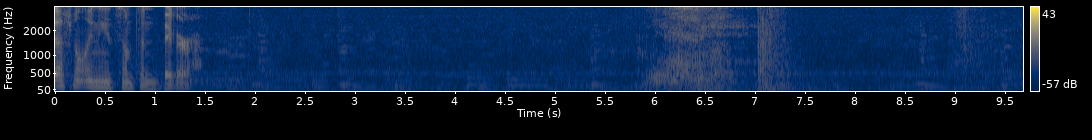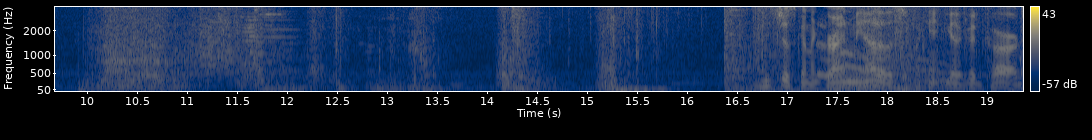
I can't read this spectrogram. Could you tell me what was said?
Definitely need something bigger. He's just gonna grind me out of this if I can't get a good card.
